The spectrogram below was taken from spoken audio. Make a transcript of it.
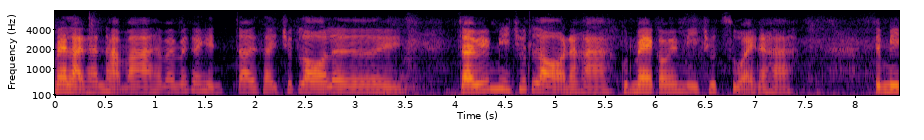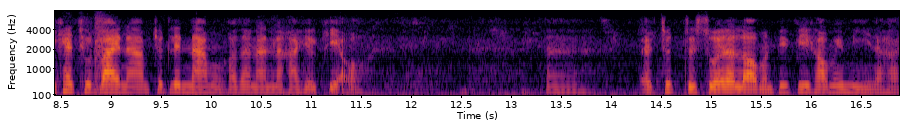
แม่หลายท่านถามว่าทำไมไม่เคยเห็นจอยใส่ชุดหล่อเลยจอยไม่มีชุดหล่อนะคะ คุณแม่ก็ไม่มีชุดสวยนะคะ จะมีแค่ชุดว่ายน้ำชุดเล่นน้ำของเขาเท่านั้นนะคะ เขียวๆแต่ชุดสวยๆหล่อๆเหมือนพี่ๆเขาไม่มีนะคะ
